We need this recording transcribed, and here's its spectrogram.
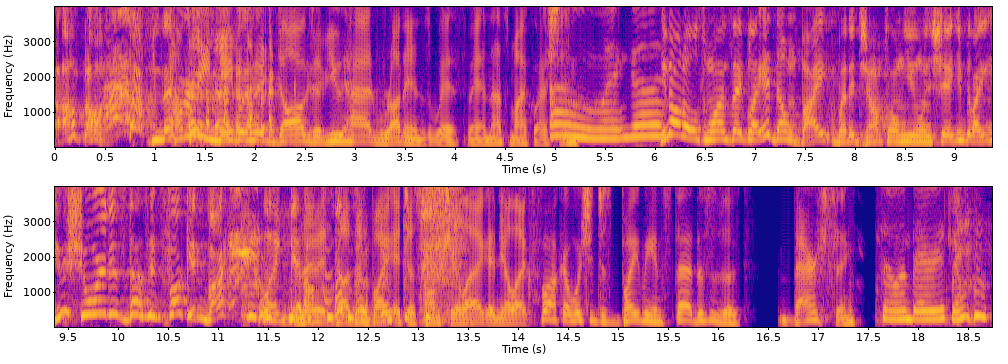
I'm, I've never, How many neighborhood dogs have you had run-ins with, man? That's my question. oh my god. You know those ones they be like, it don't bite, but it jumps on you and shit. You'd be like, you sure this doesn't fucking bite? like, get and then it doesn't bite, it just humps your leg, and you're like, fuck, I wish it just bite me instead. This is a embarrassing. so embarrassing.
